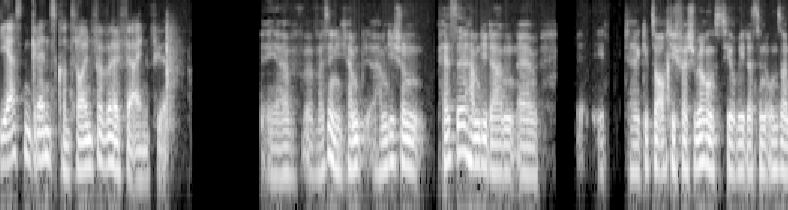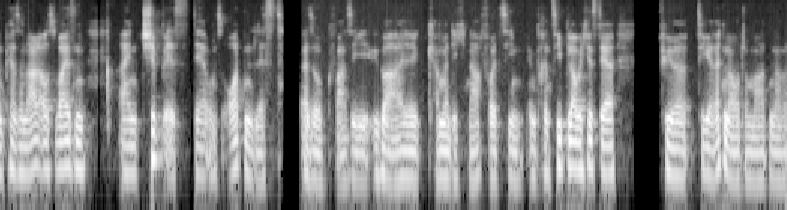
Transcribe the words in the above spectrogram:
die ersten Grenzkontrollen für Wölfe einführt. Ja, weiß ich nicht. Haben, haben die schon Pässe? Haben die dann, äh, da gibt es auch die Verschwörungstheorie, dass in unseren Personalausweisen ein Chip ist, der uns orten lässt. Also quasi überall kann man dich nachvollziehen. Im Prinzip, glaube ich, ist der für Zigarettenautomaten, aber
